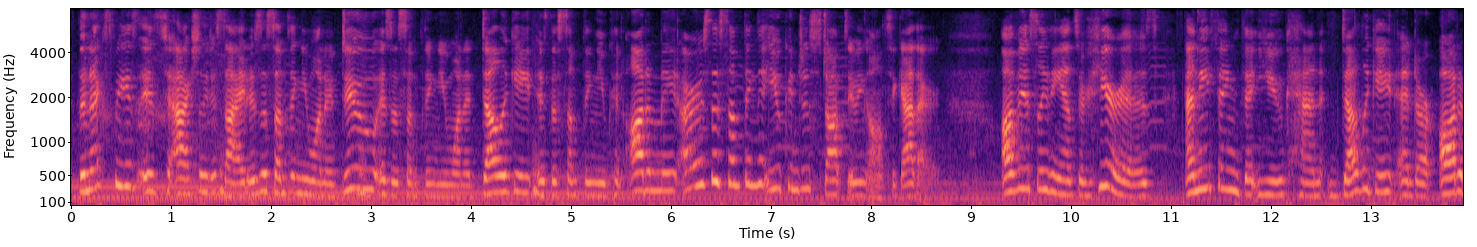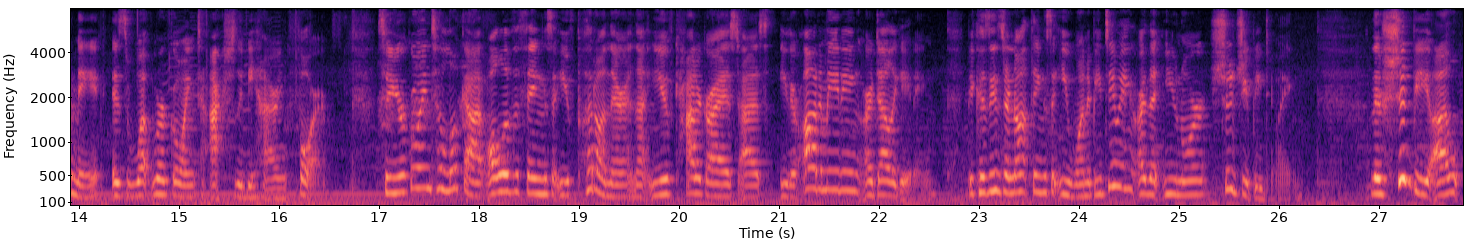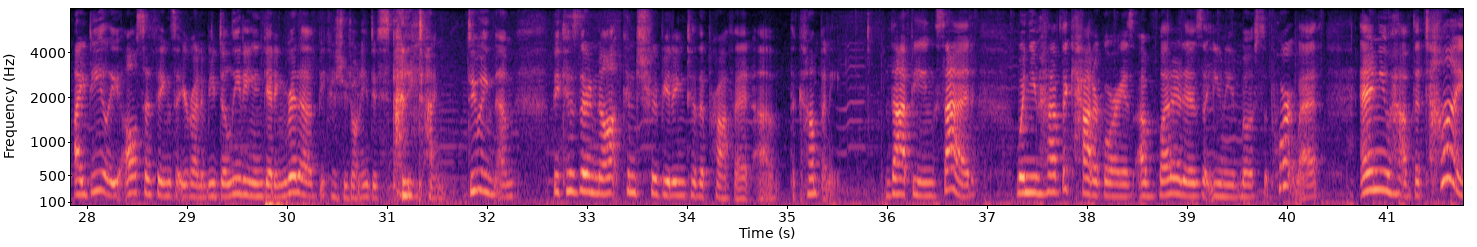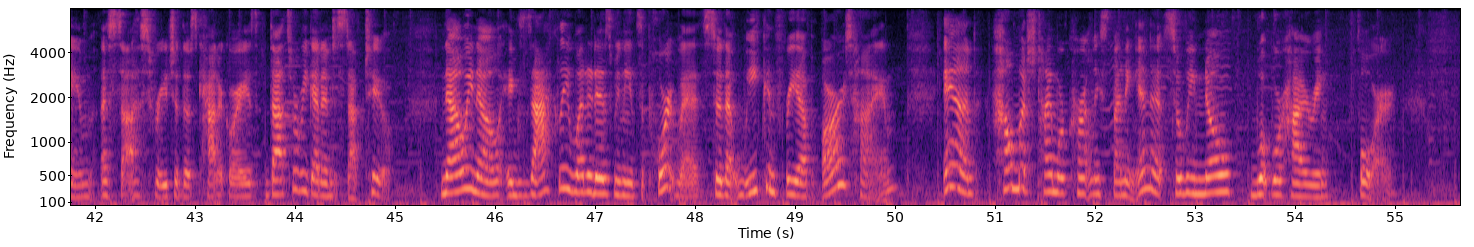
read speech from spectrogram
the next piece is to actually decide is this something you want to do? Is this something you want to delegate? Is this something you can automate? Or is this something that you can just stop doing altogether? Obviously, the answer here is anything that you can delegate and or automate is what we're going to actually be hiring for. So you're going to look at all of the things that you've put on there and that you've categorized as either automating or delegating because these are not things that you want to be doing or that you nor should you be doing there should be uh, ideally also things that you're going to be deleting and getting rid of because you don't need to be spending time doing them because they're not contributing to the profit of the company. That being said, when you have the categories of what it is that you need most support with, and you have the time assessed for each of those categories, that's where we get into step two. Now we know exactly what it is we need support with so that we can free up our time and how much time we're currently spending in it so we know what we're hiring for.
